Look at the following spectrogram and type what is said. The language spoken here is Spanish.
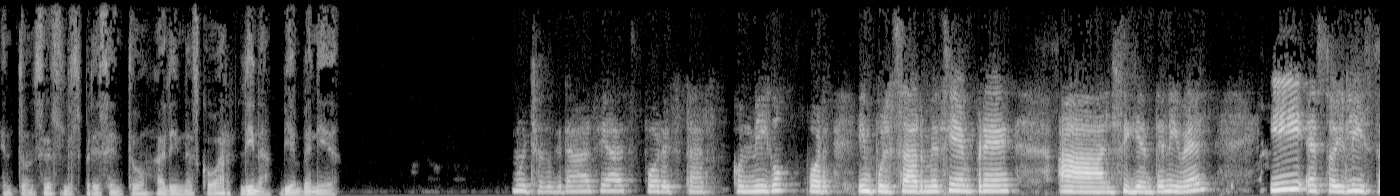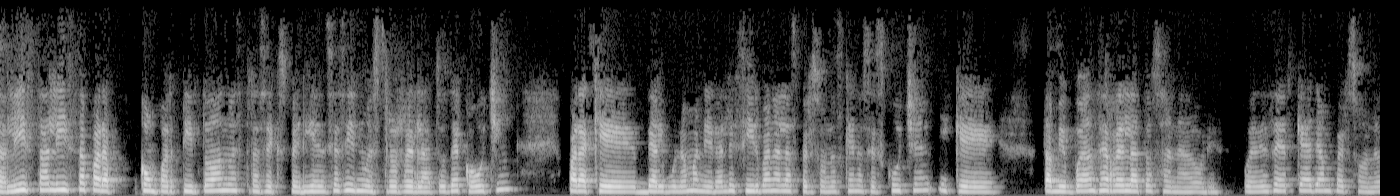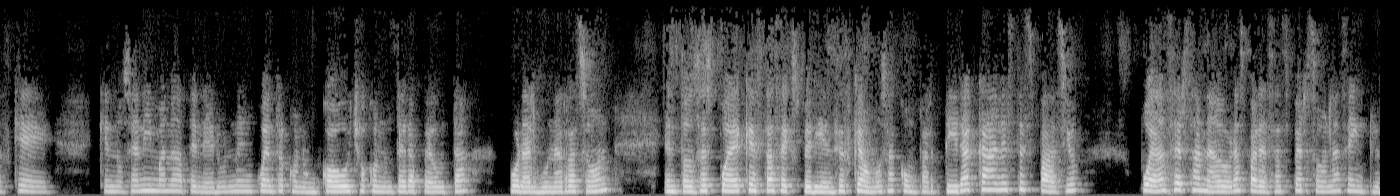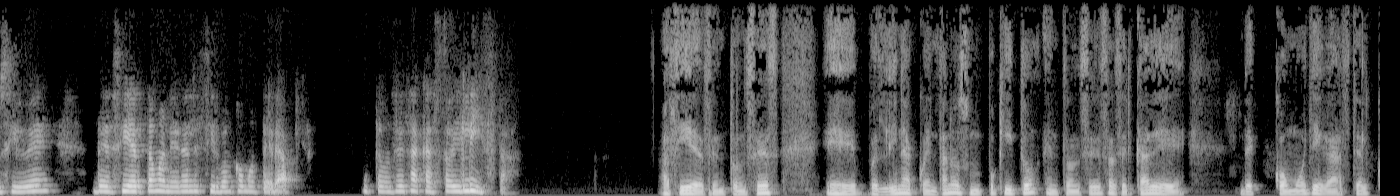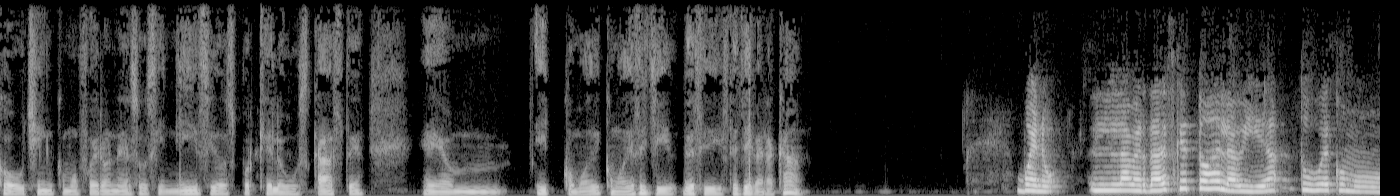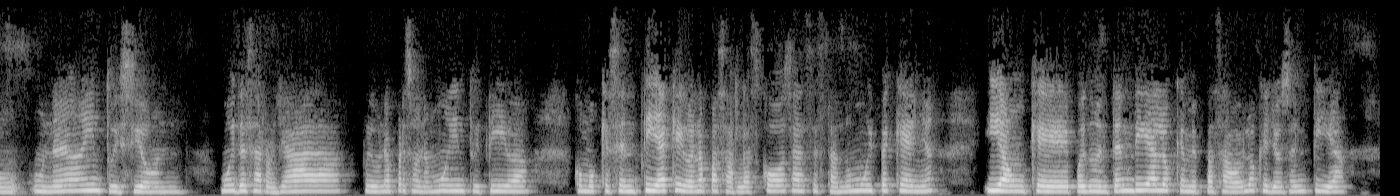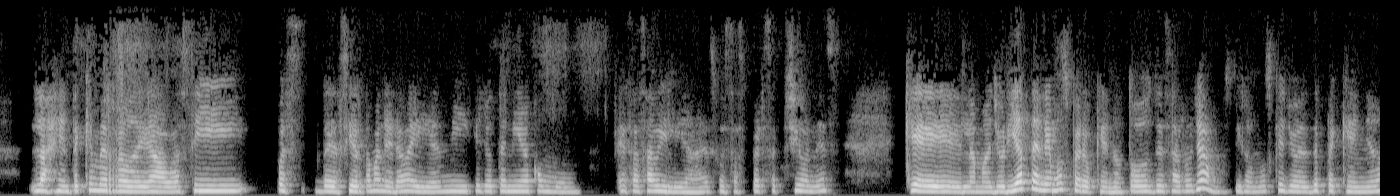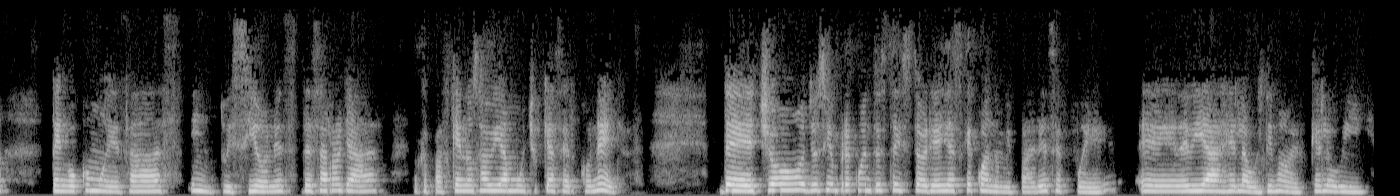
Entonces les presento a Lina Escobar. Lina, bienvenida. Muchas gracias por estar conmigo, por impulsarme siempre al siguiente nivel y estoy lista, lista, lista para compartir todas nuestras experiencias y nuestros relatos de coaching para que de alguna manera les sirvan a las personas que nos escuchen y que también puedan ser relatos sanadores. Puede ser que hayan personas que, que no se animan a tener un encuentro con un coach o con un terapeuta por alguna razón. Entonces puede que estas experiencias que vamos a compartir acá en este espacio puedan ser sanadoras para esas personas e inclusive de cierta manera les sirvan como terapia. Entonces acá estoy lista. Así es. Entonces, eh, pues Lina, cuéntanos un poquito entonces acerca de, de cómo llegaste al coaching, cómo fueron esos inicios, por qué lo buscaste em, y cómo, cómo decidiste llegar acá. Bueno, la verdad es que toda la vida tuve como una intuición muy desarrollada, fui una persona muy intuitiva, como que sentía que iban a pasar las cosas estando muy pequeña y aunque pues no entendía lo que me pasaba lo que yo sentía, la gente que me rodeaba sí, pues de cierta manera veía en mí que yo tenía como esas habilidades o esas percepciones que la mayoría tenemos, pero que no todos desarrollamos. Digamos que yo desde pequeña tengo como esas intuiciones desarrolladas, lo que pasa es que no sabía mucho qué hacer con ellas. De hecho, yo siempre cuento esta historia y es que cuando mi padre se fue eh, de viaje, la última vez que lo vi,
